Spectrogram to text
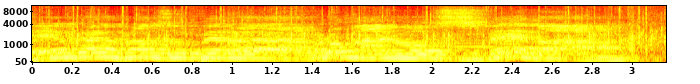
E un grande applauso per eh, Romano Sveva.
